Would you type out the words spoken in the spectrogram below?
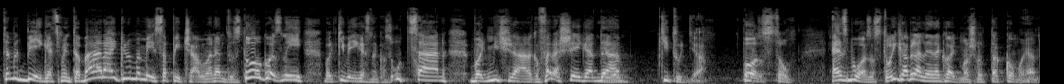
te meg bégetsz, mint a bárány, különben mész a picsába, mert nem tudsz dolgozni, vagy kivégeznek az utcán, vagy mit csinálnak a feleségeddel, Igen. ki tudja. Borzasztó. Ez borzasztó. Inkább lennének agymosodtak komolyan.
